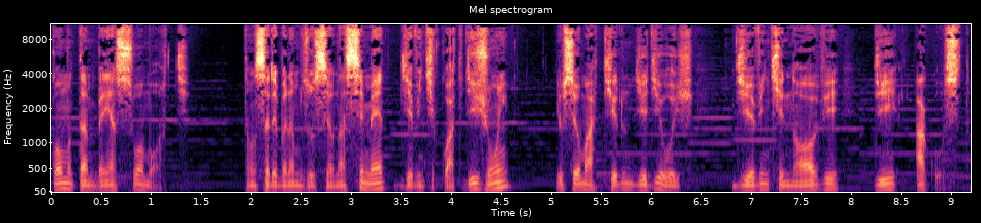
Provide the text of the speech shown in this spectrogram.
como também a sua morte. Então celebramos o seu nascimento, dia 24 de junho, e o seu martírio no dia de hoje, dia 29 de agosto.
